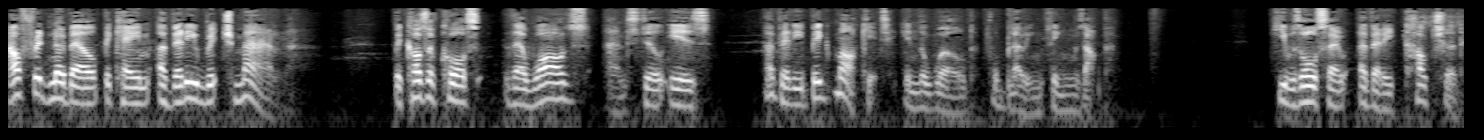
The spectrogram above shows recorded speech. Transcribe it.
Alfred Nobel became a very rich man, because, of course, there was, and still is, a very big market in the world for blowing things up. He was also a very cultured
